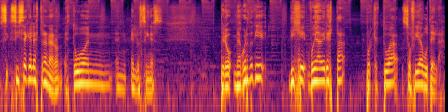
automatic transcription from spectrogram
Sí, sí sé que la estrenaron, estuvo en, en- en los cines. Pero me acuerdo que dije, voy a ver esta porque actúa Sofía Butela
